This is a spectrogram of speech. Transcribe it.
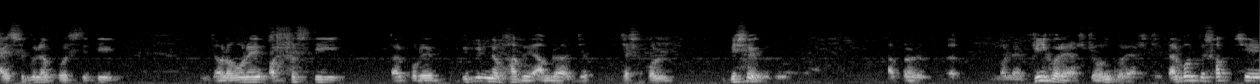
আইনশৃঙ্খলা পরিস্থিতি, জনমনে অস্বস্তি, তারপরে বিভিন্নভাবে আমরা যে যে সকল বিষয়গুলো আপনার মানে ফিল করে আসছে অন করে আসছে, তার মধ্যে সবচেয়ে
